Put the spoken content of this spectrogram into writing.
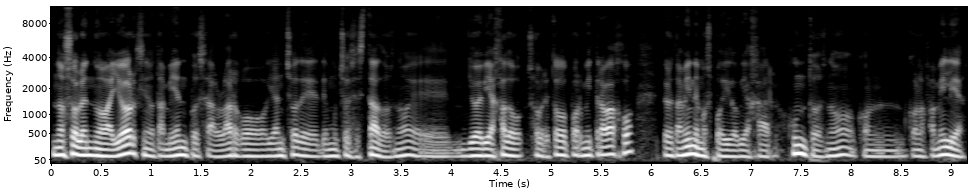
No solo en Nueva York, sino también pues a lo largo y ancho de, muchos estados, ¿no? Eh, yo he viajado sobre todo por mi trabajo, pero también hemos podido viajar juntos, ¿no? Con, la familia.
